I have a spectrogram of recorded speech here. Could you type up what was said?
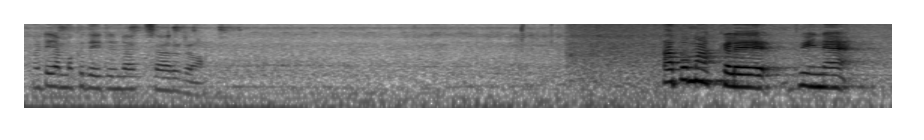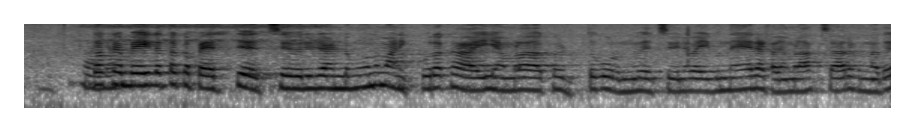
എന്നിട്ട് നമുക്ക് തേറ്റിന്റെ അച്ചാറിടണം അപ്പം മക്കളെ പിന്നെ ഇതൊക്കെ വെയിലത്തൊക്കെ പരത്തി വെച്ച് ഒരു രണ്ട് മൂന്ന് മണിക്കൂറൊക്കെ ആയി നമ്മളതൊക്കെ എടുത്ത് കൊടുന്ന് വെച്ച് പിന്നെ വൈകുന്നേരം കേട്ടോ നമ്മൾ അച്ചാർ ഇടുന്നത്.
